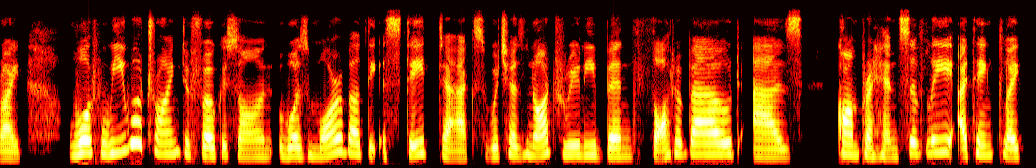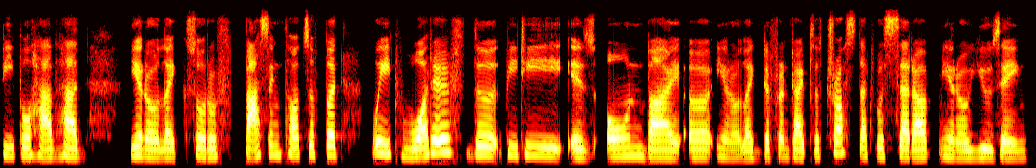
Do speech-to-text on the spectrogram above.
right? What we were trying to focus on was more about the estate tax, which has not really been thought about as comprehensively. I think like people have had you know, like sort of passing thoughts of, but wait, what if the PT is owned by, uh, you know, like different types of trust that was set up, you know, using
